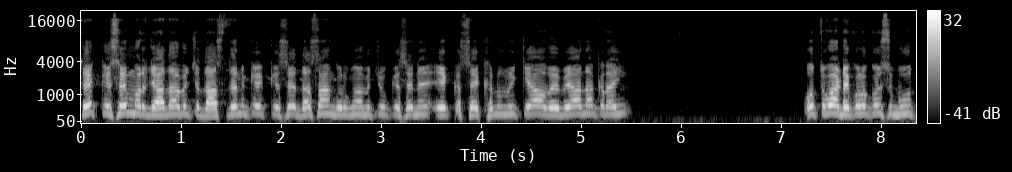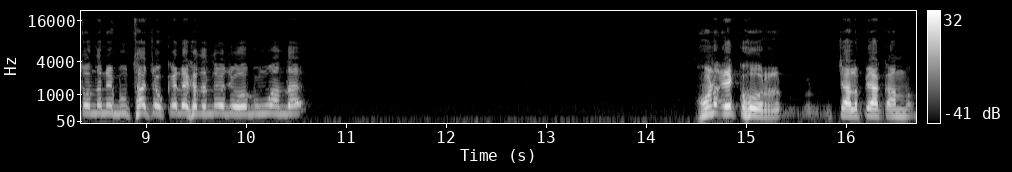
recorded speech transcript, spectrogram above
ਤੇ ਕਿਸੇ ਮਰਜ਼ਾਦਾ ਵਿੱਚ ਦੱਸ ਦੇਣ ਕਿ ਕਿਸੇ ਦਸਾਂ ਗੁਰੂਆਂ ਵਿੱਚੋਂ ਕਿਸੇ ਨੇ ਇੱਕ ਸਿੱਖ ਨੂੰ ਵੀ ਕਿਹਾ ਹੋਵੇ, ਵਿਆਹ ਨਾ ਕਰਾਈ। ਉਹ ਤੁਹਾਡੇ ਕੋਲ ਕੋਈ ਸਬੂਤ ਹੁੰਦੇ ਨੇ ਬੂਥਾ ਚੁੱਕ ਕੇ ਲਿਖ ਦਿੰਦੇ ਹੋ, ਜੋ ਮੂੰਹ ਆਂਦਾ ਹੁਣ ਇੱਕ ਹੋਰ ਚੱਲ ਪਿਆ ਕੰਮ।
